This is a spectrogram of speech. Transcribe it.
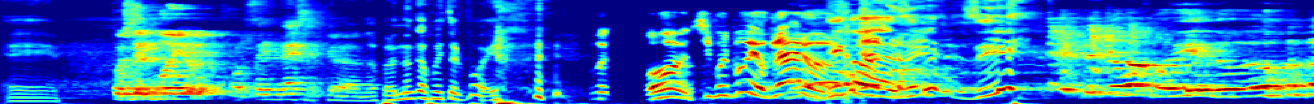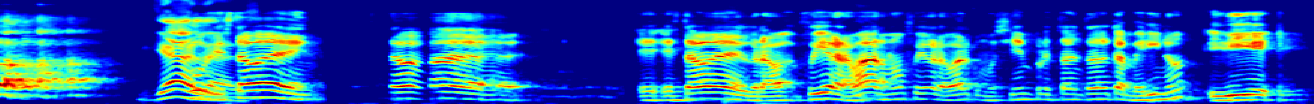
Eh, ¿Fuiste el pollo? Por seis meses, creo, pero nunca fuiste el pollo. oh, sí fue el pollo, claro. ¿Qué jodas, sí? ¿Sí? estaba jodiendo, ¿no? ¿Qué estaba en... Estaba... Eh, estaba fui a grabar, ¿no? Fui a grabar como siempre, estaba entrando al camerino y vi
